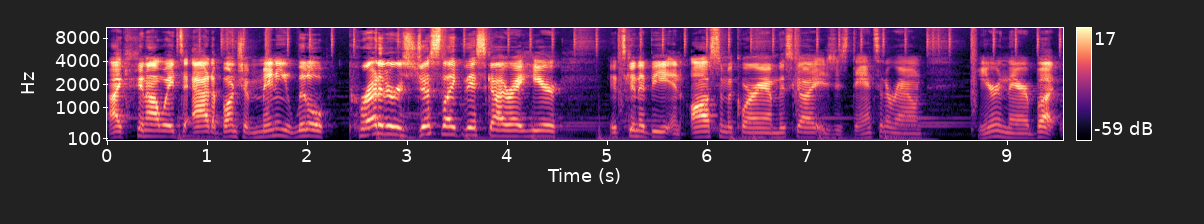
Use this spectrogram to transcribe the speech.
I cannot wait to add a bunch of mini little predators just like this guy right here. It's gonna be an awesome aquarium. This guy is just dancing around here and there. But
